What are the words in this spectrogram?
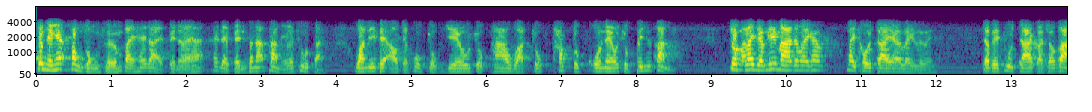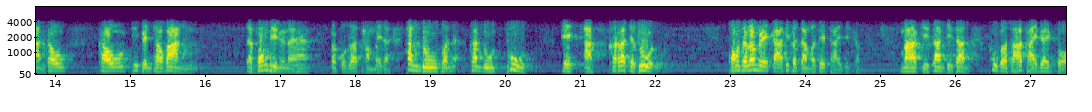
คนอย่างเงี้ยต้องส่งเสริมไปให้ได้เป็นอะไรฮะ ให้ได้เป็นคณะท่านเอกทูตไป วันนี้ไปเอาแต่พวกจบเยล จบฮาวาดจบทับจบโคเนล จบปรินตันจบอะไรอย่างนี้มาทำไมครับ ไม่เข้าใจอะไรเลย จะไปพูดจากับชาวบ้านเขาเขาที่เป็นชาวบ้าน แต่ท้องถิ่นนะฮะปรากฏว่าทำไม่ได้ ท่านดูท่านดูทูต เอกอัครราชทูตของสหรัฐอเมริกาที่ประจำประเทศไทยสิครับ มากี่ท่านกี่ท่านพูดภาษาไทยได้ก่อ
